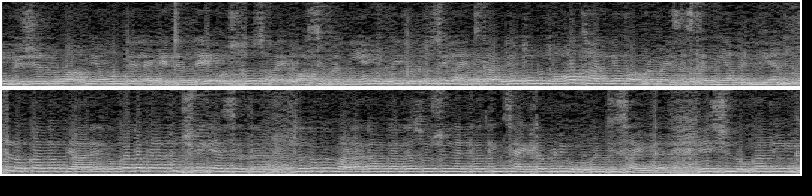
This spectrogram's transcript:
ਵਿਜ਼ਨ ਨੂੰ ਆਪਣੇ ਓਨ ਤੇ ਲੈ ਕੇ ਚੱਲੇ, ਉਸ ਤੋਂ ਸਵਾਈ ਪੋਸੀਬਲ ਨਹੀਂ ਹੈ, ਕਿਉਂਕਿ ਜਦੋਂ ਤੁਸੀਂ ਲਾਈਨਸ ਕਰਦੇ ਹੋ, ਤੁਹਾਨੂੰ ਬਹੁਤ ਸਾਰੀਆਂ ਕੰਪਰੋਮਾਈਜ਼ਸ ਕਰਨੀਆਂ ਪੈਂਦੀਆਂ ਨੇ। ਲੋਕਾਂ ਦਾ ਪਿਆਰ ਹੈ, ਲੋਕਾਂ ਦਾ ਪਿਆਰ ਕੁਝ ਵੀ ਕਹਿ ਸਕਦਾ। ਜਦੋਂ ਕੋਈ ਮਾੜਾ ਕੰਮ ਕਰਦਾ ਸੋਸ਼ਲ ਨੈਟਵਰਕਿੰਗ ਸਾਈਟ ਤਾਂ ਬੜੀ ਓਪਨ ਜੀ ਸਾਈਟ ਹੈ। ਇਸ 'ਚ ਲੋਕਾਂ ਦੀ ਇੱਕ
